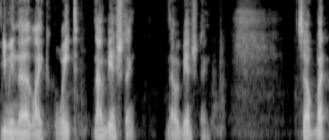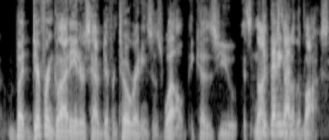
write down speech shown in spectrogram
You mean the like weight? That would be interesting. That would be interesting. So, but but different gladiators have different tow ratings as well because you it's not Depending just out on- of the box.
